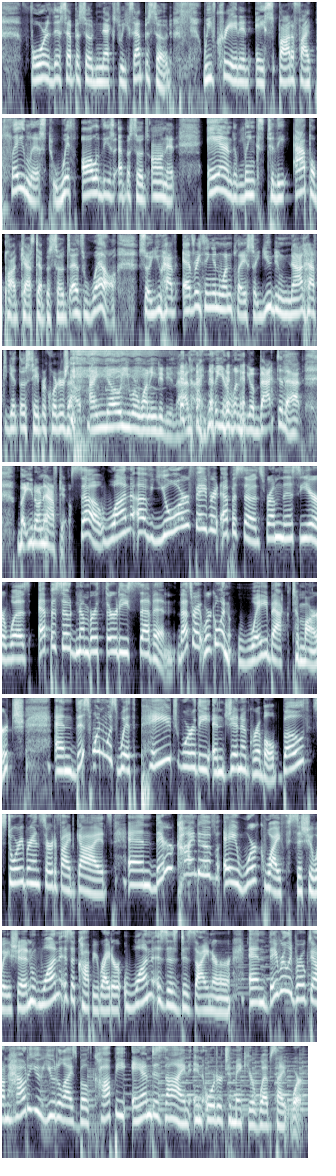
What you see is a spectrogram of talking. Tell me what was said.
for this episode next week's episode, we've created a Spotify playlist with all of these episodes on it and links to the Apple podcast episodes as well. So you have everything in one place. So you do not have to get those tape recorders out. I know you were wanting to do that. I know you're wanting to go back to that, but you don't have to. So, one of your favorite episodes from this year was episode number 37. That's right. We're going way back to March. And this one was with Paige Worthy and Jenna Gribble, both StoryBrand certified guides. And they're kind of a work wife situation. One is a copywriter, one is a designer. And they really broke down how do you utilize both copy and design in order to make your website work.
